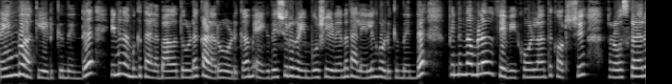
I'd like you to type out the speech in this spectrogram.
റെയിൻബോ ആക്കി എടുക്കുന്നുണ്ട്. ഇനി നമുക്ക് തലഭാഗത്തൂടെ കളർ കൊടുക്കാം. ഏകദേശം ഒരു റെയിൻബോ ഷെയ്ഡ് തന്നെ തലയിലും കൊടുക്കുന്നുണ്ട്. പിന്നെ നമ്മൾ ഫെവിക്കോളിനകത്ത് കുറച്ച് റോസ് കളർ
